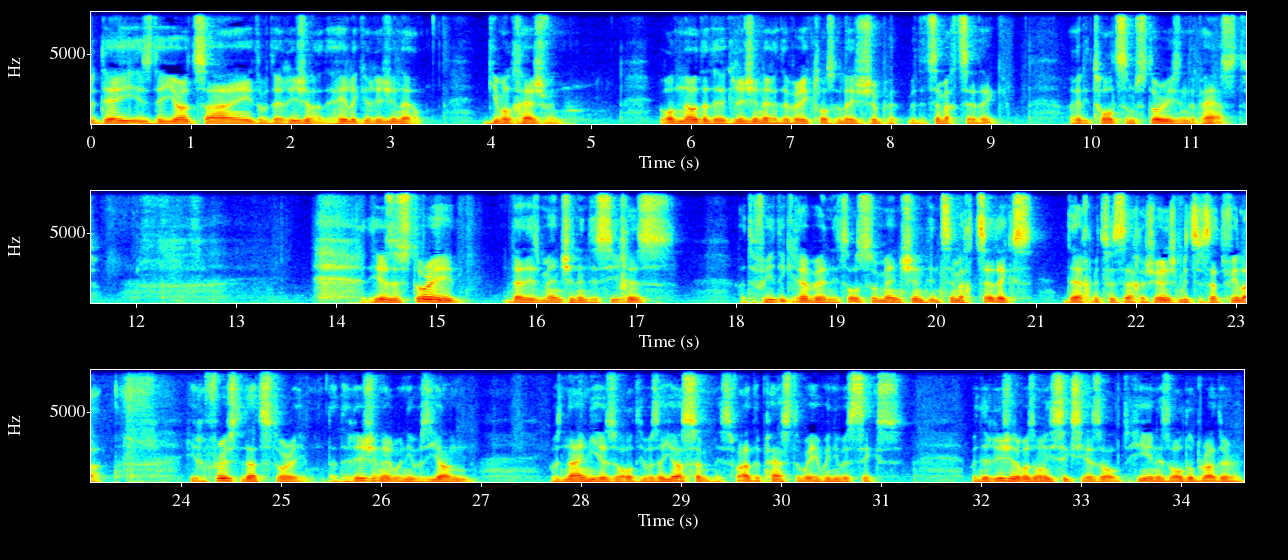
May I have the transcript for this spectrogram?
Today is the yahrtzeit of the Rizhina, the Heilige Rizhina, Gimel Cheshvan. We all know that the Rizhina had a very close relationship with the Tzemach Tzedek. Already told some stories in the past. Here's a story that is mentioned in the Siches at the Frierdiker Rebbe, and it's also mentioned in Tzemach Tzedek's Derech Mitzvah Sherish Mitzvah. He refers to that story that the Rizhiner, when he was young, was nine years old. He was a Yosem. His father passed away when he was six. When the Rishon was only six years old, he and his older brother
